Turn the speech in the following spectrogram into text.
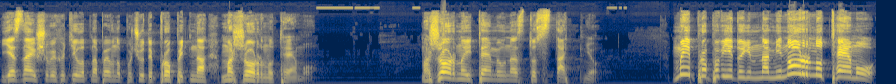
я знаю, що ви хотіли б, напевно, почути пропить на мажорну тему. Мажорної теми у нас достатньо. Ми проповідуємо на мінорну тему,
